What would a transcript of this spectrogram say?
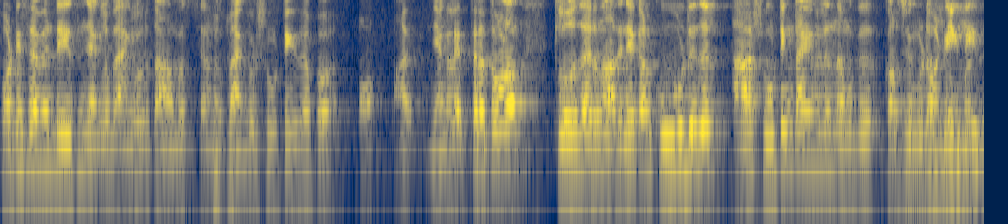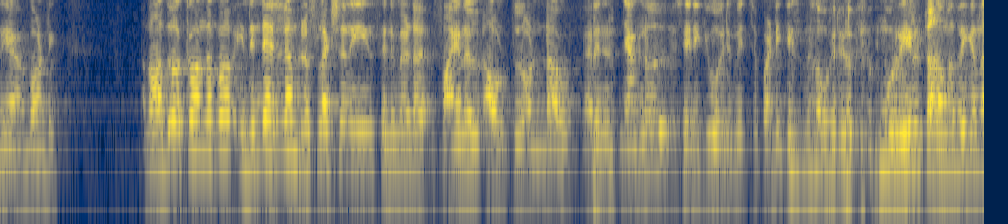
ഫോർട്ടി സെവൻ ഡേയ്സ് ഞങ്ങൾ ബാംഗ്ലൂർ താമസിച്ചാണ് ബാംഗ്ലൂർ ഷൂട്ട് ചെയ്തത്. അപ്പോൾ ഞങ്ങൾ എത്രത്തോളം ക്ലോസ് ആയിരുന്നു അതിനേക്കാൾ കൂടുതൽ ആ ഷൂട്ടിംഗ് ടൈമിൽ നമുക്ക് കുറച്ചും കൂടെ ഫീൽ ചെയ്തു ബോണ്ടിങ് അപ്പൊ അതൊക്കെ വന്നപ്പോ ഇതിന്റെ എല്ലാം റിഫ്ലക്ഷൻ ഈ സിനിമയുടെ ഫൈനൽ ഔട്ടിൽ ഉണ്ടാവും. കാര്യം ഞങ്ങൾ ശരിക്കും ഒരുമിച്ച് പഠിക്കുന്ന ഒരു മുറിയിൽ താമസിക്കുന്ന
